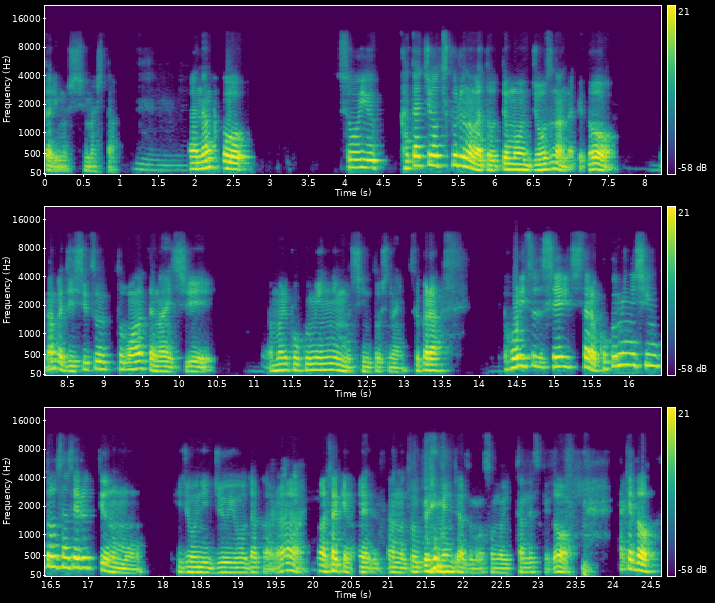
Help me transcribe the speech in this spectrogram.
たりもしました。なんかこう、そういう形を作るのがとっても上手なんだけど、なんか実質伴ってないし、あんまり国民にも浸透しない。それから、法律成立したら国民に浸透させるっていうのも非常に重要だから、まあ、さっきの,、ね、あの東京リベンジャーズもその一環ですけど、だけど、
